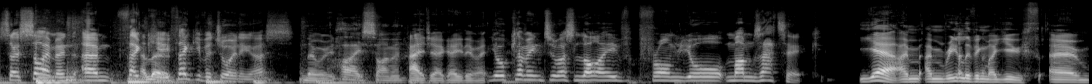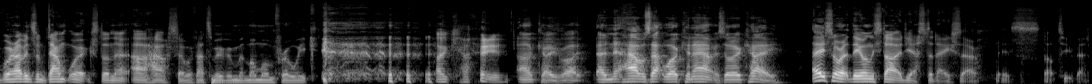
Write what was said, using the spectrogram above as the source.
So, Simon, um, thank Hello. you, thank you for joining us. No worries. Hi, Simon. Hi, Jack. How you doing, mate? You're coming to us live from your mum's attic. Yeah, I'm I'm reliving my youth. Um, we're having some damp works done at our house, so we've had to move in with my mum for a week. Okay. Okay, right. And how's that working out? Is that okay? it's all right. They only started yesterday, so it's not too bad.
